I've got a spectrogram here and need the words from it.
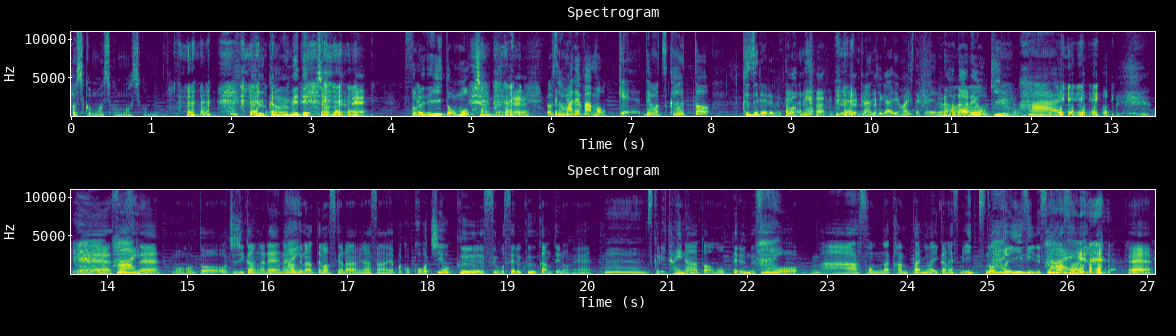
押し込む押し込む押し込むみたい空間埋めてっちゃうんだよね。それでいいと思っちゃうんだよね。な収まればもう OK でも使うと崩れるみたいなね。感じがありましたけれども。なだれ起きるもん。はい。ねそうはいですね、もう本当おうち時間がね長くなってますから、皆さんやっぱこう心地よく過ごせる空間っていうのをねうん作りたいなとは思ってるんですけど、まあそんな簡単にはいかないですね。It's not はい。easy ですよ、はい。まさに、ええ。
